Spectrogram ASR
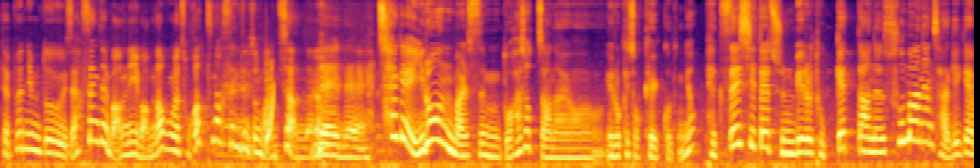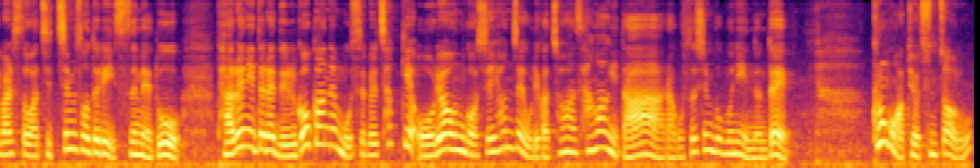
대표님도 이제 학생들 많이 만나보면 저 같은 학생들 좀 많지 않나요? 네, 네. 책에 이런 말씀도 하셨잖아요. 이렇게 적혀 있거든요. 100세 시대 준비를 돕겠다는 수많은 자기개발서와 지침서들이 있음에도 다른 이들의 늙어가는 모습을 찾기 어려운 것이 현재 우리가 처한 상황이다라고 쓰신 부분이 있는데 그런 것 같아요, 진짜로.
